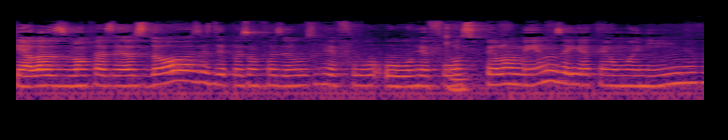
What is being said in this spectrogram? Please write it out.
que elas vão fazer as doses, depois vão fazer o reforço, pelo menos aí até um aninho.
